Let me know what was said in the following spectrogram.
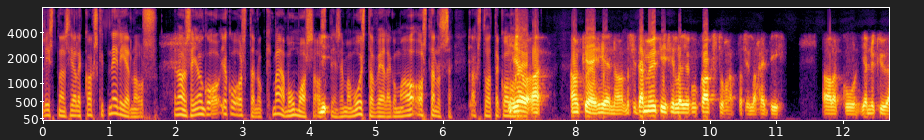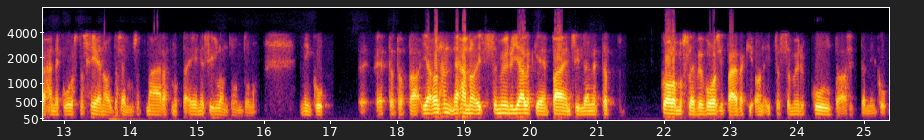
listan siellä 24 noussut. Ja on se jonkun, joku ostanutkin. Mä muun muassa ostin sen. Mä muistan vielä, kun mä oon ostanut se 2003. Joo, okei, okay, hienoa. No sitä myytiin silloin joku 2000 silloin heti alkuun. Ja nykyään ne kuulostaisi hienoilta semmoiset määrät, mutta ei ne silloin tuntunut. Niin kuin, että tota, ja onhan, nehän on itse asiassa myynyt jälkeenpäin silleen, että kolmoslevy vuosipäiväkin on itse asiassa myynyt kultaa sitten niin kuin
